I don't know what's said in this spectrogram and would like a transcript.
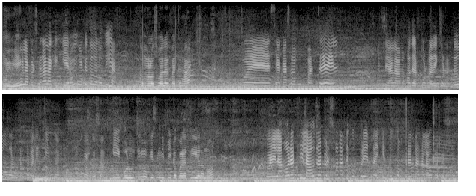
Muy bien. con la persona a la que quiero, igual que todos los días. ¿Cómo lo sueles festejar? Pues si acaso algún pastel, que sea a lo mejor de la forma de corazón o alguna forma distinta, poca cosa. Y por último, ¿qué significa para ti el amor? Pues el amor es que la otra persona te comprenda y que tú comprendas a la otra persona.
